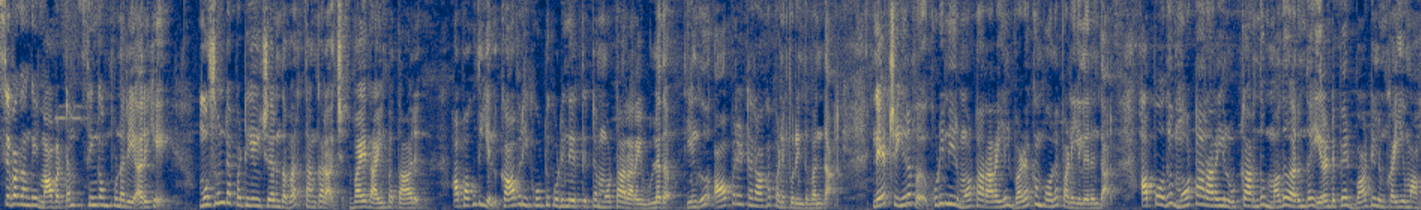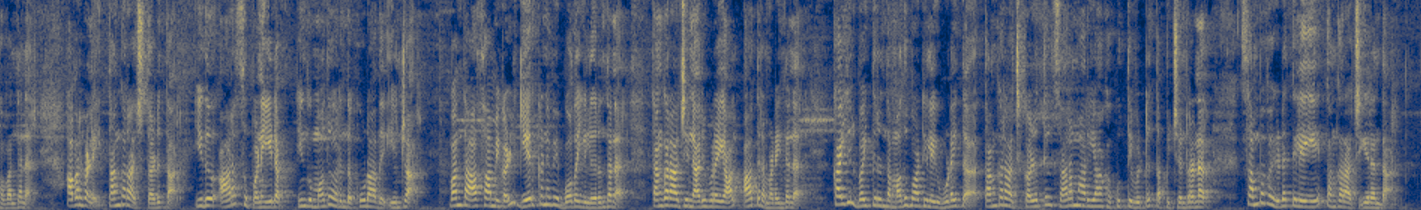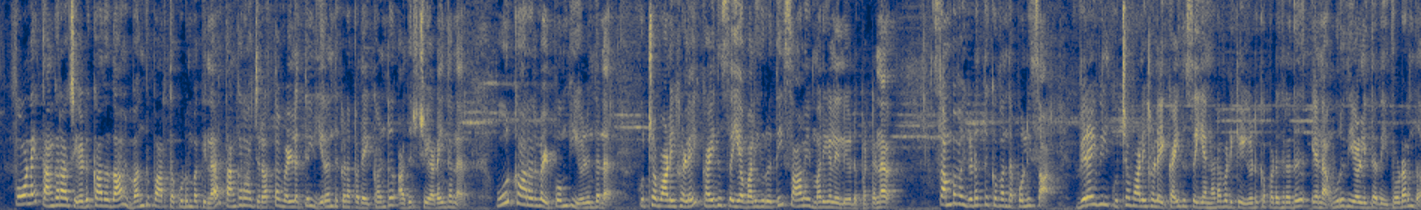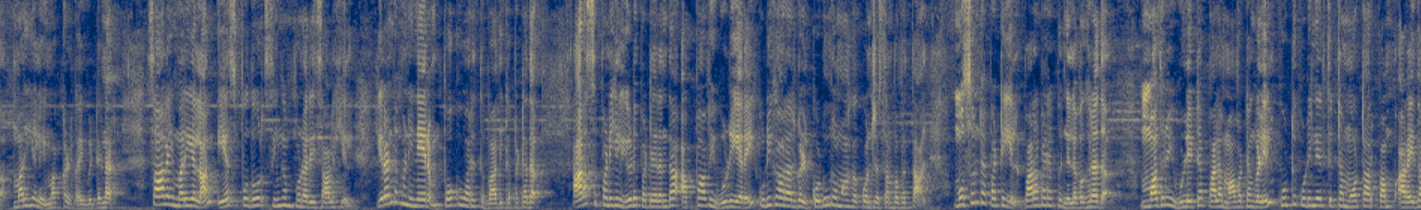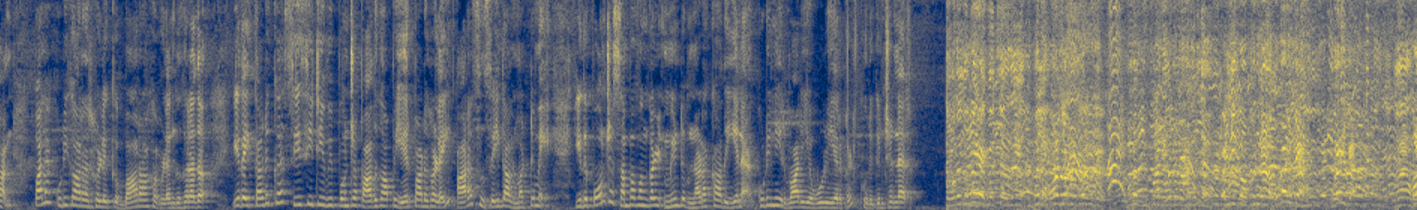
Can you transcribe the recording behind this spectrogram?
சிவகங்கை மாவட்டம் சிங்கம்புணரி அருகே முசுண்டப்பட்டியைச் சேர்ந்தவர் தங்கராஜ் வயது ஐம்பத்தாறு. அப்பகுதியில் காவிரி கூட்டு குடிநீர் திட்ட மோட்டார் அறை உள்ளது. இங்கு ஆபரேட்டராக பணிபுரிந்து வந்தார். நேற்று இரவு குடிநீர் மோட்டார் அறையில் வழக்கம் போல பணியில் இருந்தார். அப்போது மோட்டார் அறையில் உட்கார்ந்து மது அருந்த இரண்டு பேர் பாட்டிலும் கையுமாக வந்தனர். அவர்களை தங்கராஜ் தடுத்தார். இது அரசு பணியிடம் இங்கு மது அருந்தக்கூடாது என்றார். வந்த ஆசாமிகள் ஏற்கனவே போதையில் இருந்தனர். தங்கராஜின் அறிவுரையால் ஆத்திரமடைந்தனர். கையில் வைத்திருந்த மது பாட்டிலை உடைத்த தங்கராஜ் கழுத்தில் சரமாரியாக குத்திவிட்டு தப்பிச் சென்றனர். சம்பவ இடத்திலேயே தங்கராஜ் இறந்தார். போனை தங்கராஜ் எடுக்காததால் வந்து பார்த்த குடும்பத்தினர் தங்கராஜ் ரத்த வெள்ளத்தில் இறந்து கிடப்பதைக் கண்டு அதிர்ச்சி அடைந்தனர். ஊர்க்காரர்கள் பொங்கி எழுந்தனர். குற்றவாளிகளை கைது செய்ய வலியுறுத்தி சாலை மறியலில் ஈடுபட்டனர். சம்பவ இடத்துக்கு வந்த போலீசார் விரைவில் குற்றவாளிகளை கைது செய்ய நடவடிக்கை எடுக்கப்படுகிறது என உறுதியளித்ததை தொடர்ந்து மறியலை மக்கள் கைவிட்டனர். சாலை மறியலால் எஸ் புதூர் சிங்கம்புணரி சாலையில் இரண்டு மணி நேரம் போக்குவரத்து பாதிக்கப்பட்டது. அரசு பணியில் ஈடுபட்டிருந்த அப்பாவி ஊழியரை குடிகாரர்கள் கொடூரமாக கொன்ற சம்பவத்தால் முசுண்டப்பட்டியில் பரபரப்பு நிலவுகிறது. மதுரை உள்ளிட்ட பல மாவட்டங்களில் கூட்டு குடிநீர் திட்ட மோட்டார் பம்ப் அறைதான் பல குடிகாரர்களுக்கு பாராக விளங்குகிறது. இதை தடுக்க சிசிடிவி போன்ற பாதுகாப்பு ஏற்பாடுகளை அரசு செய்தால் மட்டுமே இது போன்ற சம்பவங்கள் மீண்டும் நடக்காது என குடிநீர் வாரிய ஊழியர்கள் கூறுகின்றனர்.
